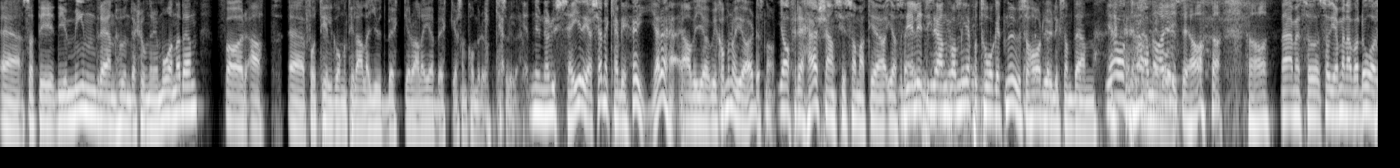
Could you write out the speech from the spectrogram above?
Eh, så att det, det är ju mindre än 100 kronor i månaden för att eh, få tillgång till alla ljudböcker och alla e-böcker som kommer upp. och så vidare. Nu när du säger det, jag känner, kan vi höja det här? Ja, vi, gör, vi kommer nog göra det snart. Ja, för det här känns ju som att jag... jag Det är lite grann, var med på tåget nu så har du liksom den. Ja, ja, just det. Ja. Ja. Nej, men så, så jag menar vadå,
